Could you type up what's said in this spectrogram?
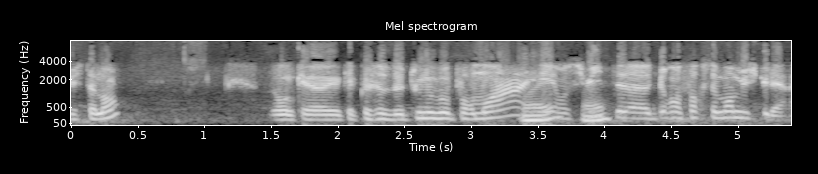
justement. Donc euh, quelque chose de tout nouveau pour moi Ouais, et ensuite euh, du renforcement musculaire.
